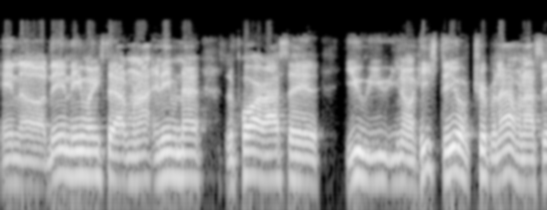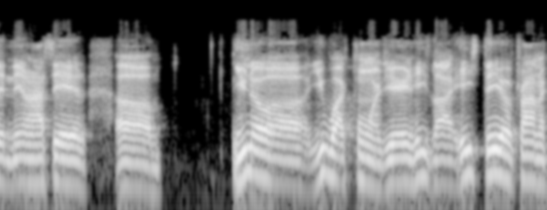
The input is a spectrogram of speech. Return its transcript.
and uh then he said when I and even that the part I said you you you know he's still tripping out when I said and then I said um you know uh you watch porn Jerry and he's like he's still trying to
